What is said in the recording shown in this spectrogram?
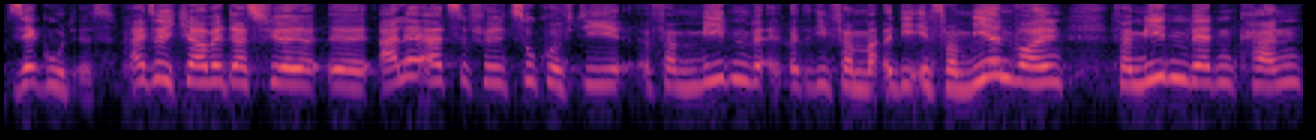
sehr gut ist. Also ich glaube, dass für äh, alle Ärzte für die Zukunft, die, vermieden, die, die informieren wollen, vermieden werden kann,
